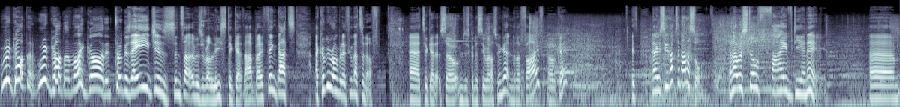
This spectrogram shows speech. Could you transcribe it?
We got that. We got that. My God, it took us ages since that was released to get that. But I think that's, I could be wrong, but I think that's enough. Uh, to get it. So I'm just going to see what else we can get. Another five. Okay. It's, now, you see, that's an Allosaur. And that was still 5 DNA. Um,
